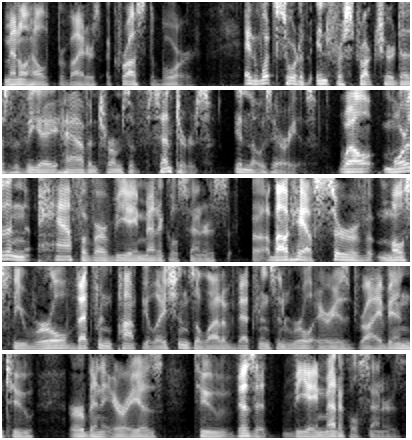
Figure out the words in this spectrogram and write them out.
mental health providers across the board. And what sort of infrastructure does the VA have in terms of centers in those areas? Well, more than half of our VA medical centers, about half, serve mostly rural veteran populations. A lot of veterans in rural areas drive into urban areas to visit VA medical centers.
